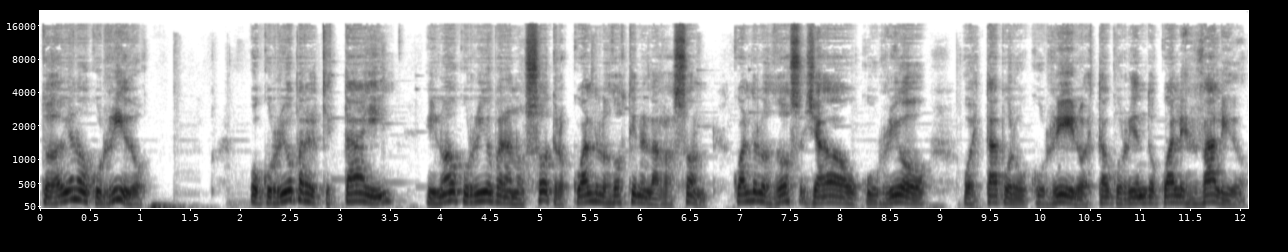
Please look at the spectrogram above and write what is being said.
todavía no ha ocurrido. Ocurrió para el que está ahí y no ha ocurrido para nosotros. ¿Cuál de los dos tiene la razón? ¿Cuál de los dos ya ocurrió o está por ocurrir o está ocurriendo? ¿Cuál es válido?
